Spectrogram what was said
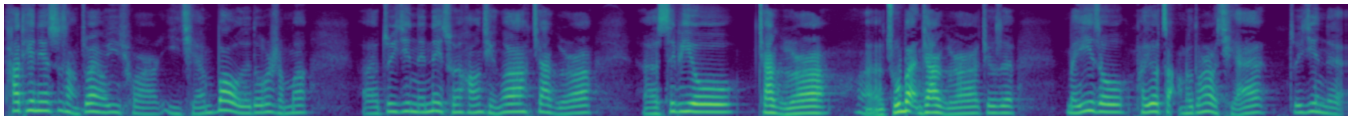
他天天市场转悠一圈，以前报的都是什么，呃，最近的内存行情啊，价格，呃，CPU 价格，呃，主板价格，就是每一周它又涨了多少钱。最近的，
